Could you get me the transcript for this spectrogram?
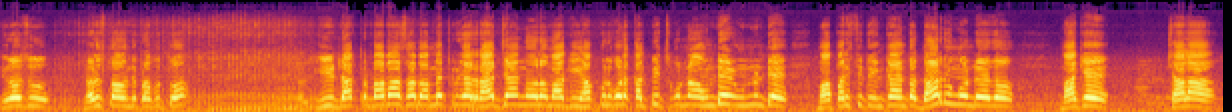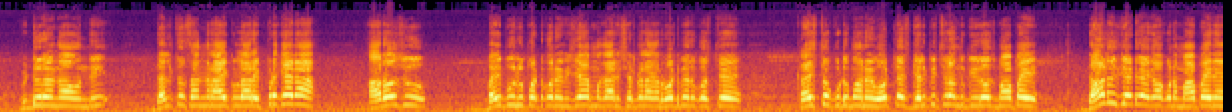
ఈరోజు నడుస్తూ ఉంది ప్రభుత్వం. ఈ డాక్టర్ బాబాసాహెబ్ అంబేద్కర్ గారు రాజ్యాంగంలో మాకు ఈ హక్కులు కూడా కల్పించుకున్నా ఉండే ఉండుంటే మా పరిస్థితి ఇంకా ఎంత దారుణంగా ఉండేదో మాకే చాలా విడ్డూరంగా ఉంది. దళిత సంఘ నాయకులారా ఇప్పటికైనా ఆ రోజు బైబుల్ పట్టుకొని విజయమ్మ గారి షర్మిల గారి రోడ్డు మీదకి వస్తే క్రైస్తవ కుటుంబాన్ని ఓట్లేసి గెలిపించినందుకు ఈరోజు మాపై దాడులు చేయడమే కాకుండా మాపైనే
